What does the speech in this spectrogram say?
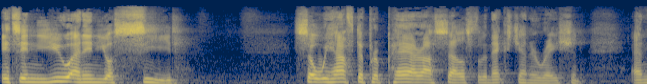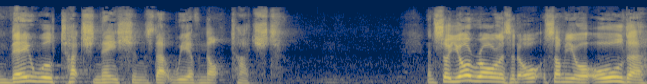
it's in you and in your seed. So we have to prepare ourselves for the next generation. And they will touch nations that we have not touched. And so your role as an some of you are older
